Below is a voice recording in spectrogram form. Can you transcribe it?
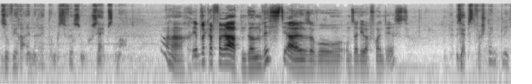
so wäre ein Rettungsversuch Selbstmord. Ach, ihr habt doch gerade verraten. Dann wisst ihr also, wo unser lieber Freund ist. Selbstverständlich.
